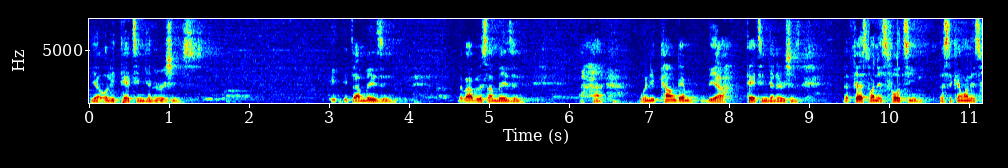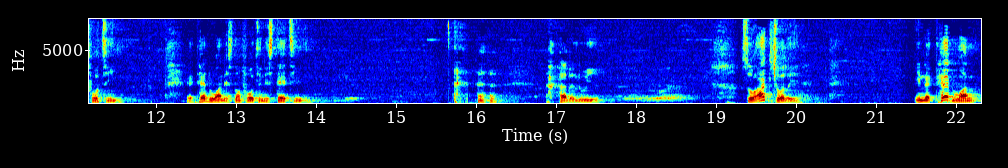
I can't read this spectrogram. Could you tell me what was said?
there are only 13 generations. It, it's amazing. The Bible is amazing. when you count them, there are 13 generations. The first one is 14. The second one is 14. The third one is not 14, it's 13. Hallelujah. So actually, in the third one,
